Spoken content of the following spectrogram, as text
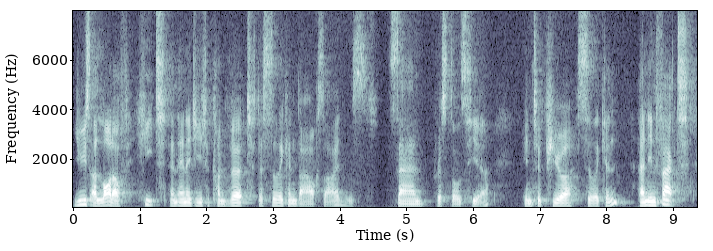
use a lot of heat and energy to convert the silicon dioxide, this sand crystals here into pure silicon. And in fact,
